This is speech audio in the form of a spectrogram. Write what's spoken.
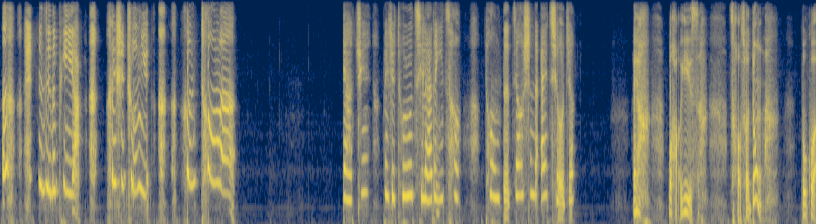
啊，人家的屁眼还是处女。很痛啊亚军被这突如其来的一操，痛得娇声的哀求着：“哎呀，不好意思，操错洞了。不过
